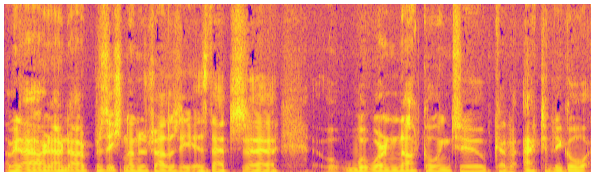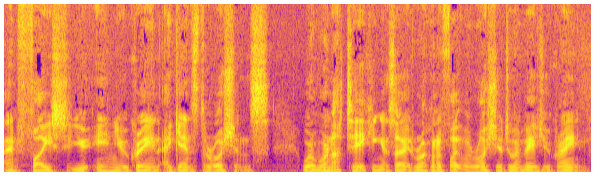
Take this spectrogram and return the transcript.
I mean, our, our, our position on neutrality is that uh, we're not going to kind of actively go and fight in Ukraine against the Russians. We're, we're not taking a side. We're not going to fight with Russia to invade Ukraine.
